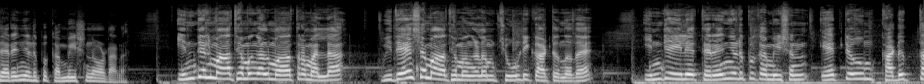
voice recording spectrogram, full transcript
തെരഞ്ഞെടുപ്പ് കമ്മീഷനോടാണ്. ഇന്ത്യൻ മാധ്യമങ്ങൾ മാത്രമല്ല വിദേശ മാധ്യമങ്ങളും ചൂണ്ടിക്കാട്ടുന്നത് ഇന്ത്യയിലെ തെരഞ്ഞെടുപ്പ് കമ്മീഷൻ ഏറ്റവും കടുത്ത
